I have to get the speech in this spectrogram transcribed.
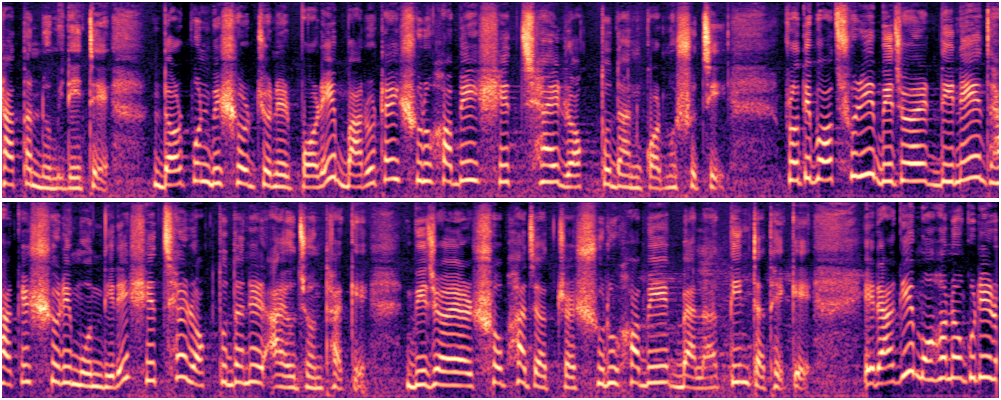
সাতান্ন মিনিটে। দর্পণ বিসর্জনের পরে বারোটায় শুরু হবে স্বেচ্ছায় রক্তদান কর্মসূচি। প্রতি বছরই বিজয়ের দিনে ঢাকেশ্বরী মন্দিরে স্বেচ্ছায় রক্তদানের আয়োজন থাকে। বিজয়ার শোভাযাত্রা শুরু হবে বেলা তিনটা থেকে। এর আগে মহানগরীর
